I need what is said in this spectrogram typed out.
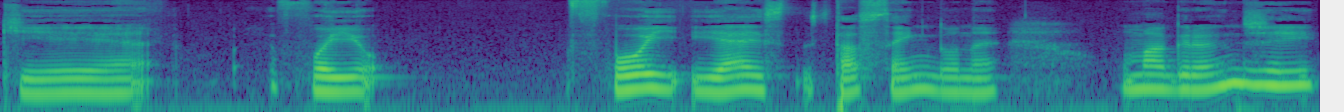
que foi, foi e é, está sendo, né, uma grande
